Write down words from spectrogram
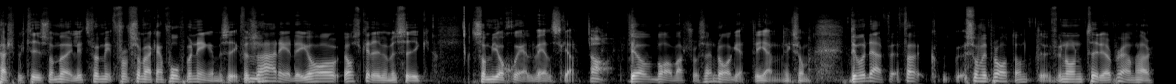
perspektiv som möjligt för, för, som jag kan få på min egen musik. För mm. så här är det, jag, jag skriver musik som jag själv älskar. Ja. Det har bara varit så sen dag ett igen. Liksom. Det var därför, för, som vi pratade om i någon tidigare program här,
